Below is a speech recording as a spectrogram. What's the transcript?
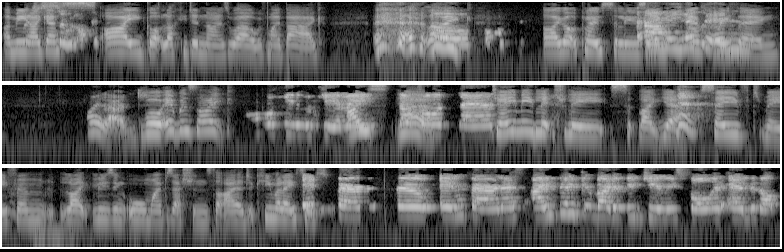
I mean, I guess so. I got lucky, didn't I, as well, with my bag. Oh, like, Oh, I got close to losing Oh, yeah, you left it in- everything. Thailand. Well, it was like oh, you, Jamie. I That's yeah. all I'm saying. Jamie literally, like, yeah, saved me from like losing all my possessions that I had accumulated. In fairness, though, in fairness, I think it might have been Jamie's fault. It ended up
